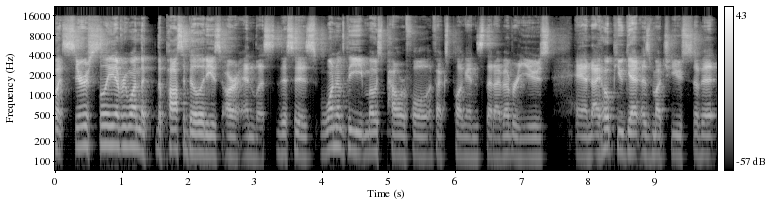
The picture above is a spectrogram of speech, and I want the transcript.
But seriously, everyone, the, the possibilities are endless. This is one of the most powerful effects plugins that I've ever used. And I hope you get as much use of it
